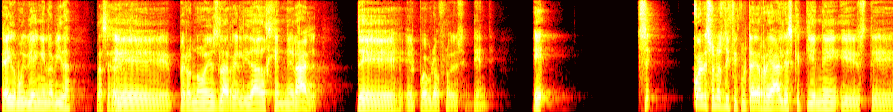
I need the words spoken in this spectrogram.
te ha ido muy bien en la vida. Gracias. Eh, pero no es la realidad general del pueblo afrodescendiente. Eh, ¿Cuáles son las dificultades reales que tiene este,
